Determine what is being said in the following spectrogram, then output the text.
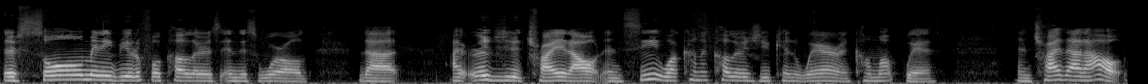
there's so many beautiful colors in this world that I urge you to try it out and see what kind of colors you can wear and come up with. And try that out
